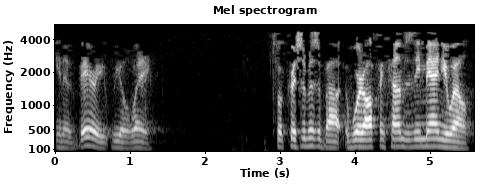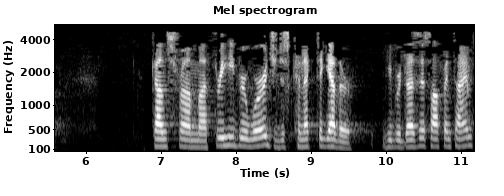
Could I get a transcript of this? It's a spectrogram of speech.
in a very real way. That's what Christmas is about. The word often comes as Emmanuel. It comes from uh, three Hebrew words you just connect together. Hebrew does this oftentimes,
